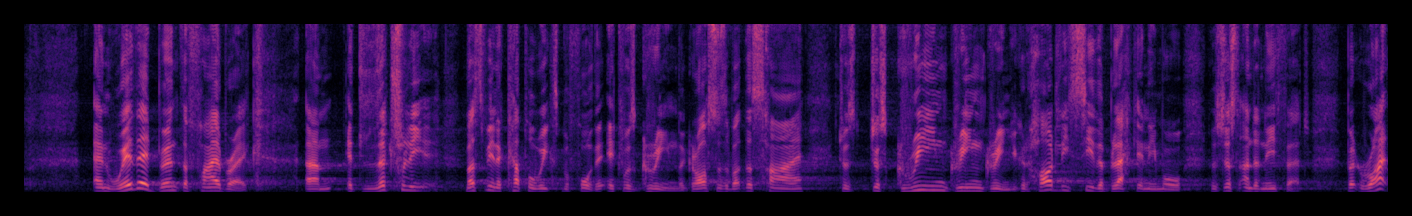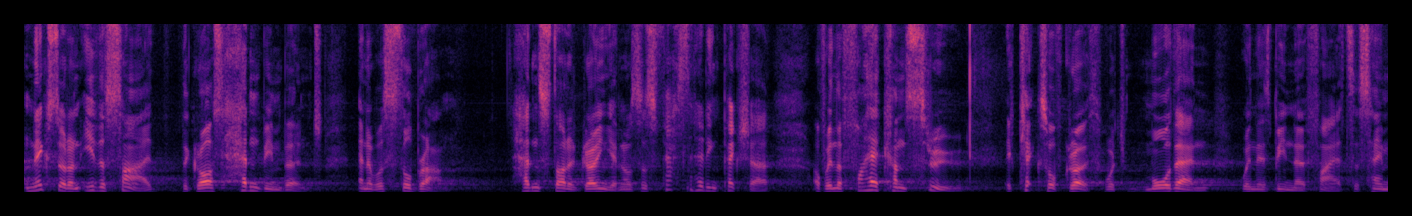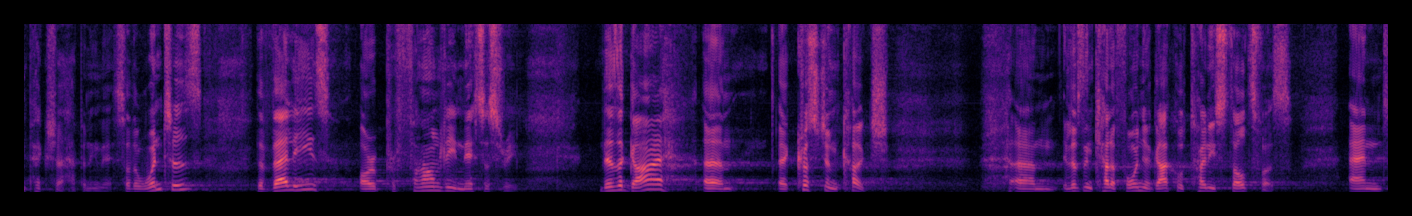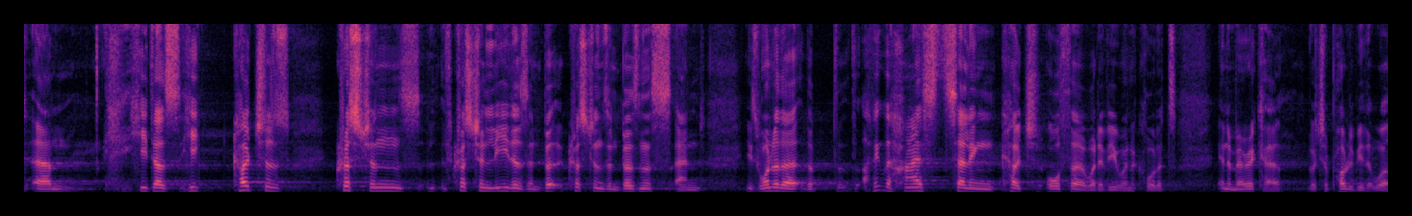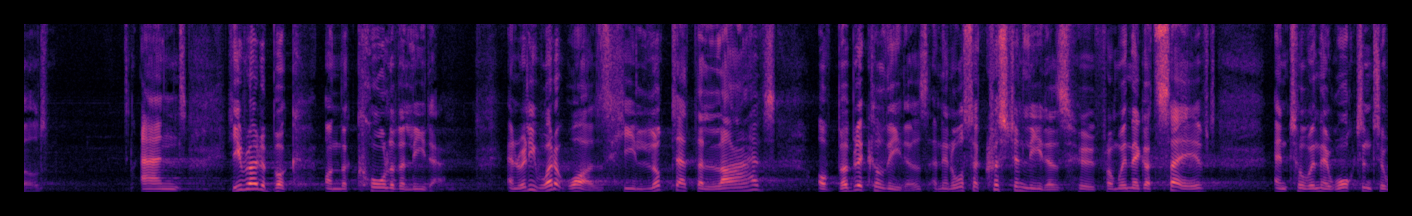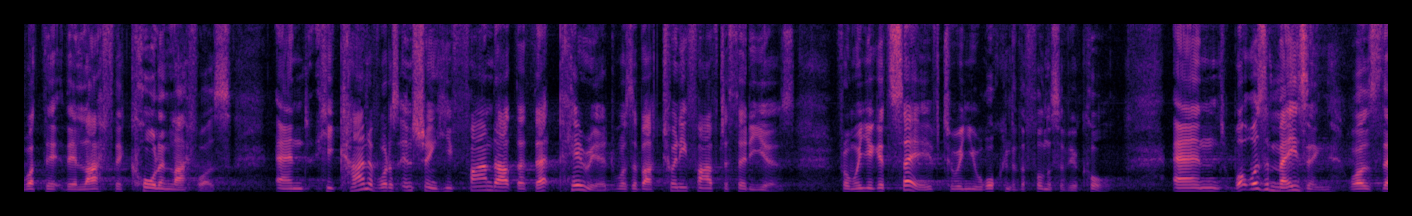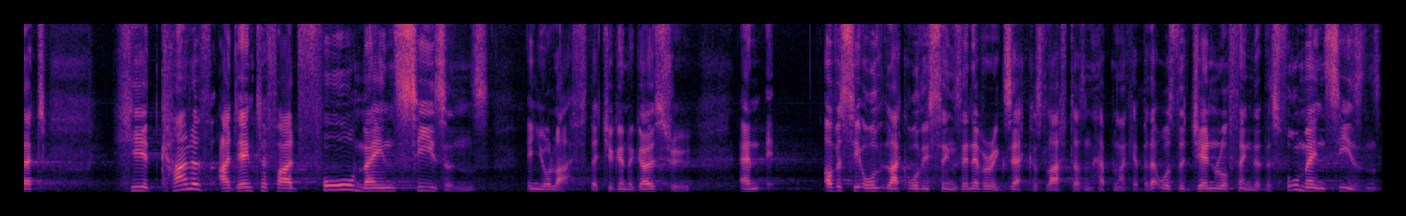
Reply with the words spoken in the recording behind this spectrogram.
And where they'd burnt the firebreak, um, it literally must have been a couple weeks before that it was green. The grass was about this high. It was just green, green, green. You could hardly see the black anymore. It was just underneath that. But right next to it on either side, the grass hadn't been burnt and it was still brown. Hadn't started growing yet. And it was this fascinating picture of when the fire comes through, it kicks off growth, which more than when there's been no fire. It's the same picture happening there. So the winters, the valleys are profoundly necessary. There's a guy, um, a Christian coach, um, he lives in California, a guy called Tony Stoltzfus. And um, he, does, he coaches Christians, Christian leaders and Christians in business, and he's one of the, the, I think, the highest selling coach, author, whatever you want to call it, in America, which will probably be the world. And he wrote a book on the call of a leader. And really, what it was, he looked at the lives of biblical leaders and then also Christian leaders who, from when they got saved until when they walked into what their, their life, their call in life was. And he kind of, what is interesting, he found out that that period was about 25 to 30 years from when you get saved to when you walk into the fullness of your call. And what was amazing was that he had kind of identified four main seasons in your life that you're going to go through. And obviously, all, like all these things, they're never exact because life doesn't happen like that. But that was the general thing that there's four main seasons.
